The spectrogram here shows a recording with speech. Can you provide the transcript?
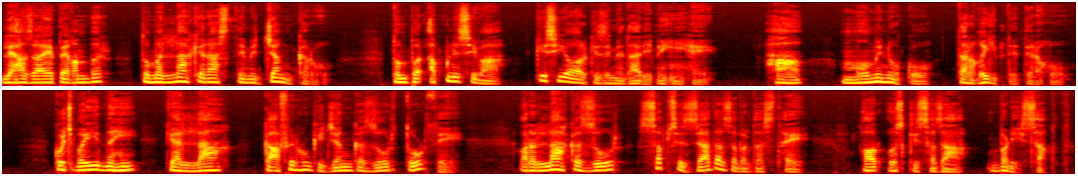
لہٰذا اے پیغمبر، تم اللہ کے راستے میں جنگ کرو۔ تم پر اپنے سوا کسی اور کی ذمہ داری نہیں ہے۔ ہاں مومنوں کو ترغیب دیتے رہو۔ کچھ بعید نہیں کہ اللہ کافروں کی جنگ کا زور توڑ دے اور اللہ کا زور سب سے زیادہ زبردست ہے اور اس کی سزا بڑی سخت۔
